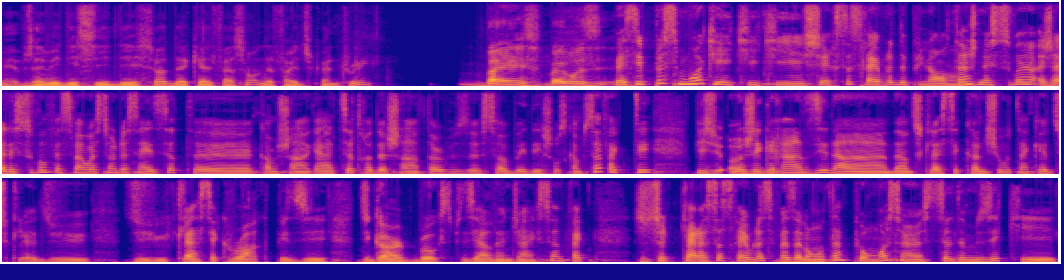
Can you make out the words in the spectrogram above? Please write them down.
vous avez décidé ça de quelle façon de faire du country? Ben, ben vas-y. Ben, c'est plus moi qui, qui, qui chérissais ce rêve-là depuis longtemps. N'ai souvent, j'allais souvent au Festival Western de Saint-Tite euh, comme à titre de chanteuse, euh, sobé, des choses comme ça. Fait que, puis j'ai- grandi dans, dans du classique country autant que du, du, du classic rock, puis du, du Garth Brooks, puis du Alan Jackson. Fait que je caressais ce rêve-là, ça faisait longtemps. Puis pour moi, c'est un style de musique qui est,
